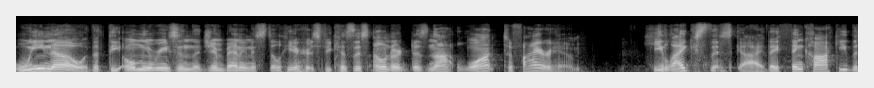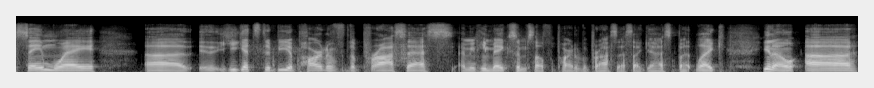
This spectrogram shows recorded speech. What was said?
we know that the only reason that Jim Benning is still here is because this owner does not want to fire him. He likes this guy. They think hockey the same way. Uh, he gets to be a part of the process. I mean, he makes himself a part of the process, I guess. But like, you know, uh,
